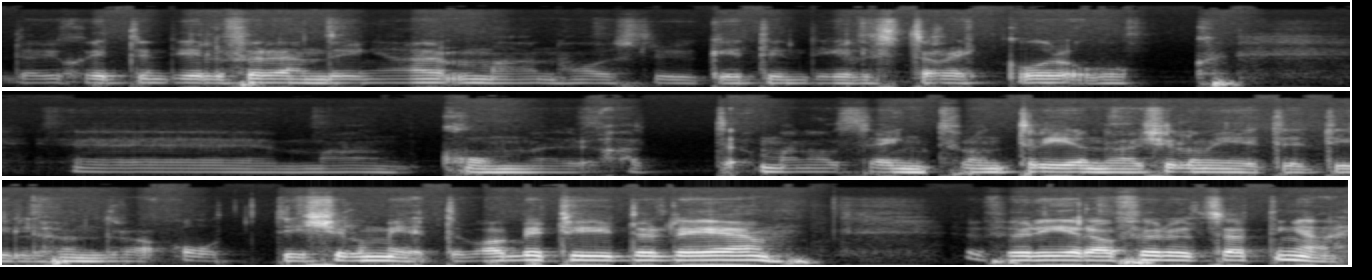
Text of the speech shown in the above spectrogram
det har ju skett en del förändringar. Man har strukit en del sträckor och man kommer att man har sänkt från 300 kilometer till 180 kilometer. Vad betyder det för era förutsättningar?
